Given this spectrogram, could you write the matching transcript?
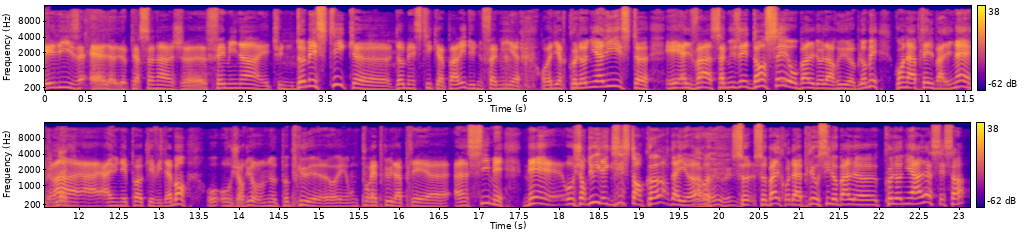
Élise, elle, le personnage euh, féminin, est une domestique, euh, domestique à Paris d'une famille, on va dire colonialiste, et elle va s'amuser, danser au bal de la rue Blomet, qu'on a appelé le bal nègre, hein, à, à une époque évidemment. Au- Aujourd'hui, on ne peut plus, euh, et on ne pourrait plus l'appeler euh, ainsi, mais mais aujourd'hui, il existe encore d'ailleurs Ah ouais, ouais. ce, ce bal qu'on a appelé aussi le bal euh, colonial, c'est ça?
